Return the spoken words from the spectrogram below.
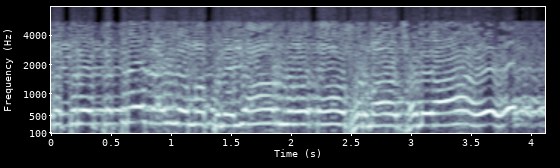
قطرے قطرے دا علم اپنے یار نو عطا فرما چھڑیا ہے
